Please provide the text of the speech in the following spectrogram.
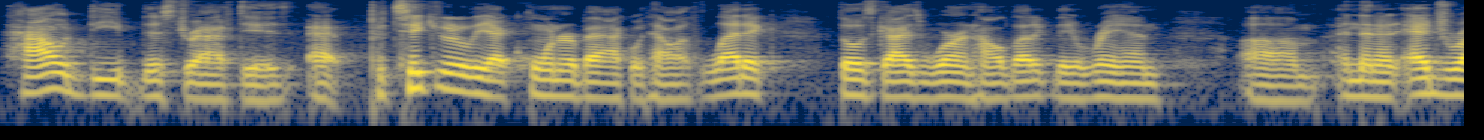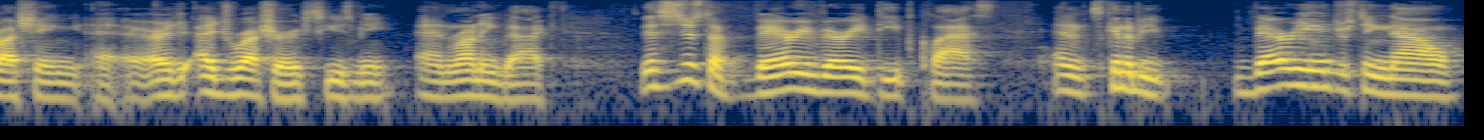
how deep this draft is, at particularly at cornerback, with how athletic those guys were and how athletic they ran. Um, and then an edge rushing, uh, edge rusher, excuse me, and running back. This is just a very, very deep class, and it's going to be very interesting now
